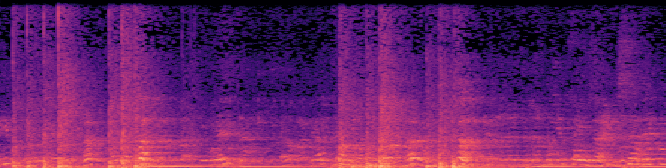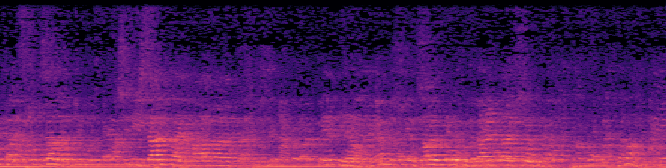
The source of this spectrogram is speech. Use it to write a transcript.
4. Hup, hup, hup. Oké. je Dat moet zo zijn. Die snelheid komt uit moet Als je die zuigheid maar, maar het niet helft, ja? It's over with. Come on.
